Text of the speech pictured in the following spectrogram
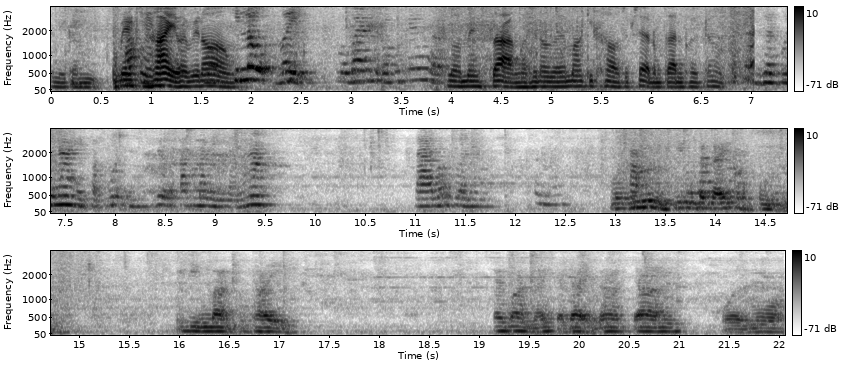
อันนี้กันแม่งขี้ให้พ่อแม่พี่น้องกิโลเว้ยรอแม่งสร้างพ่อแม่พี่น้องเลยมากินข้าวแซ่บๆนำกันพ่อแม่พี่น้องเพื่อนกูหน้าเห็นปักบุญเดือดตักมาเลยนะได้บ่ส่วนนึงมึงกินไปได้ของคุณกินบ้านของไทย ไปบ้านไหนก็ได้หน้าจานหวยมวง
